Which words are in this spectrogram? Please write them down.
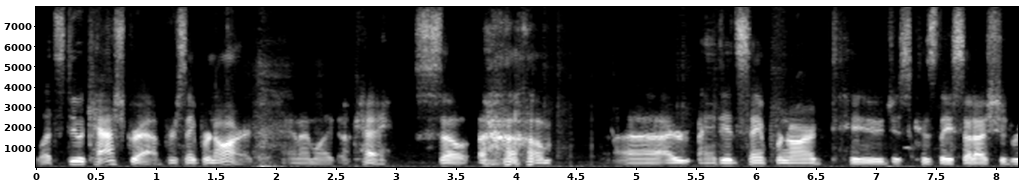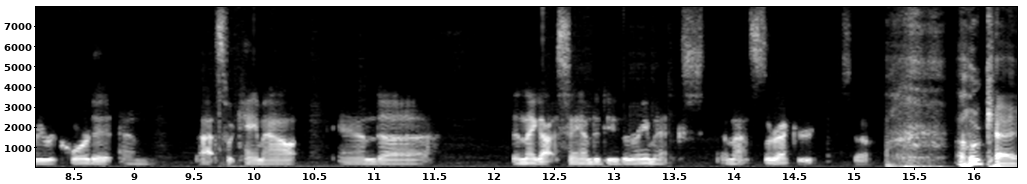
let's do a cash grab for St. Bernard. And I'm like, okay. So um, uh, I, I did St. Bernard two, just because they said I should re record it. And that's what came out. And uh, then they got Sam to do the remix. And that's the record. So okay,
